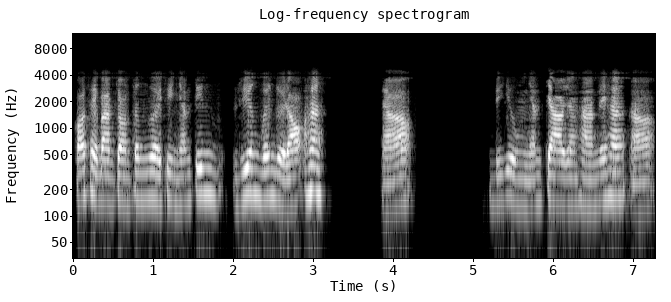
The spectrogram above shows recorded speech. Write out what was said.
có thể bạn chọn từng người thì nhắn tin riêng với người đó ha. Đó. Ví dụ nhắn chào chẳng hạn đấy ha. Đó.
